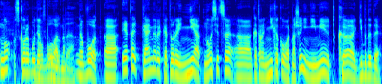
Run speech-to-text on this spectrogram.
ну, скоро будет, Но будут, ладно. да. Ну, Вот, а, это камеры, которые не относятся, а, которые никакого отношения не имеют к ГИБДД.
